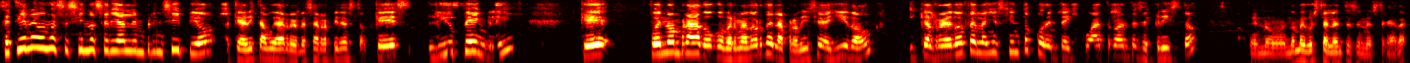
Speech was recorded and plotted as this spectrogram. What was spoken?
se tiene un asesino serial en principio, que ahorita voy a regresar rápido a esto, que es Liu Pengli, que fue nombrado gobernador de la provincia de Yidong y que alrededor del año 144 a.C., que no, me gusta el antes de nuestra edad,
